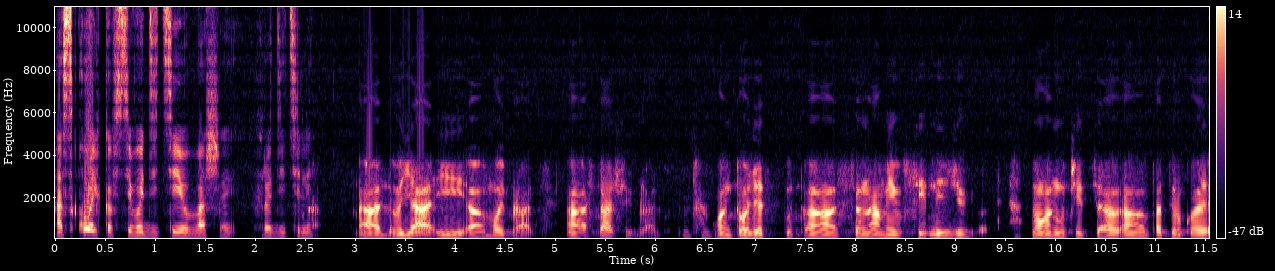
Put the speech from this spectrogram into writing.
А сколько всего детей у ваших родителей? А, я и а, мой брат, а, старший брат. Он тоже тут а, с нами в Сиднее живет, но он учится а, по другой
